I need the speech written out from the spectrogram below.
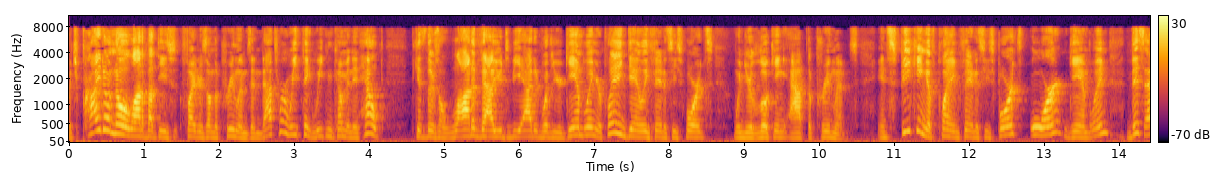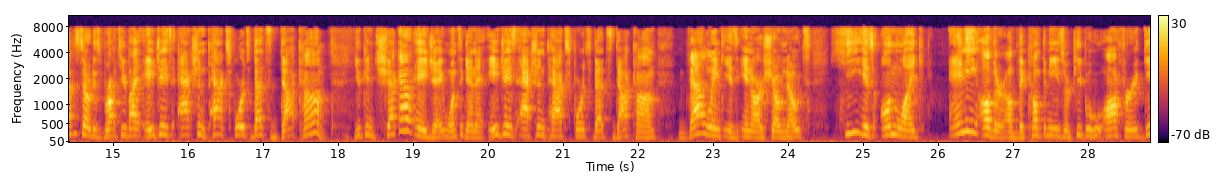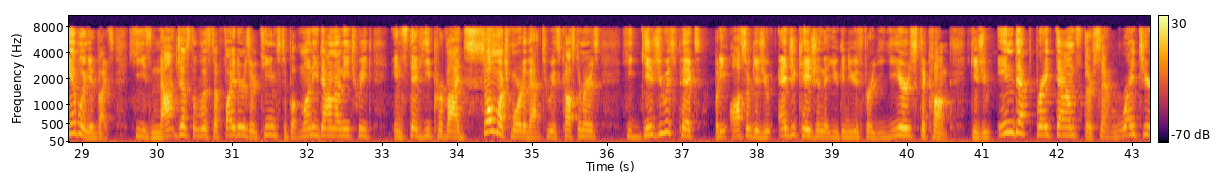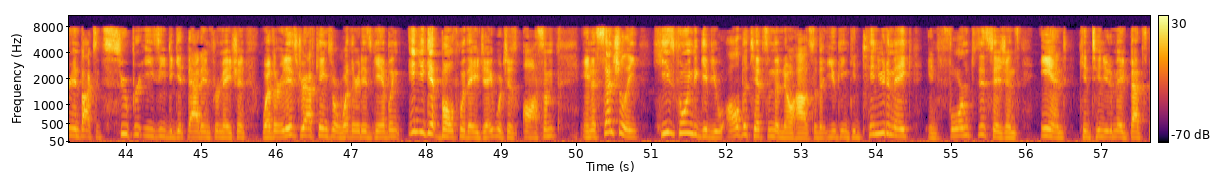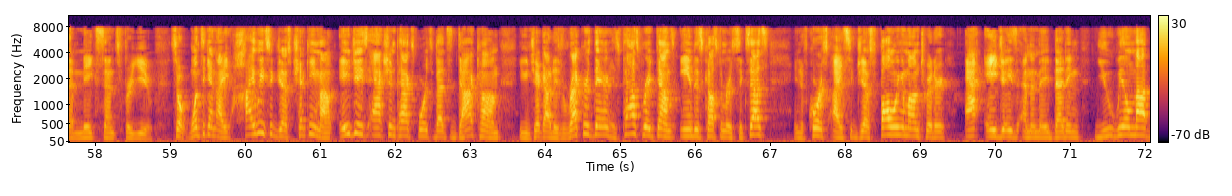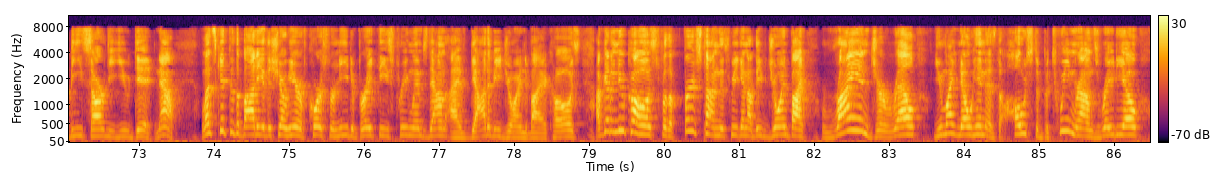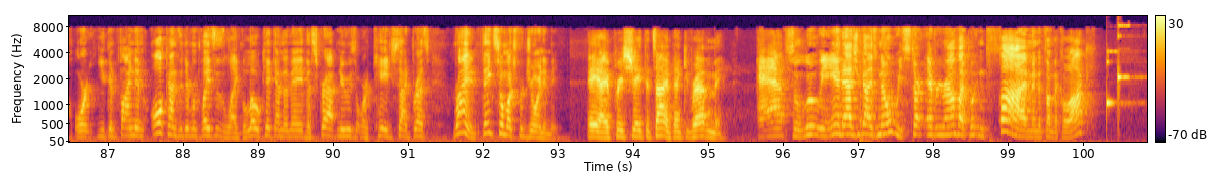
but you probably don't know a lot about these fighters on the prelims, and that's where we think we can come in and help because there's a lot of value to be added whether you're gambling or playing daily fantasy sports when you're looking at the prelims. And speaking of playing fantasy sports or gambling, this episode is brought to you by AJ's Action Pack ActionPackSportsBets.com. You can check out AJ once again at AJ's Action Pack ActionPackSportsBets.com. That link is in our show notes. He is unlike any other of the companies or people who offer gambling advice. He's not just a list of fighters or teams to put money down on each week. Instead, he provides so much more to that to his customers. He gives you his picks, but he also gives you education that you can use for years to come. He gives you in depth breakdowns. They're sent right to your inbox. It's super easy to get that information, whether it is DraftKings or whether it is gambling. And you get both with AJ, which is awesome. And essentially, he's going to give you all the tips and the know how so that you can continue to make informed decisions and continue to make bets that make sense for you. So, once again, I highly suggest checking him out. AJ's ActionPackSportsBets.com. You can check out his record there, his past breakdowns, and his customer success. And of course, I suggest following him on Twitter at AJ's MMA Betting. You will not be sorry you did. Now, let's get to the body of the show here. Of course, for me to break these prelims down, I've got to be joined by a co-host. I've got a new co-host for the first time this weekend. I'll be joined by Ryan Jarrell. You might know him as the host of Between Rounds Radio, or you can find him all kinds of different places like Low Kick MMA, The Scrap News, or Cage Side Press. Ryan, thanks so much for joining me. Hey, I appreciate the time. Thank you for having me. Absolutely. And as you guys know, we start every round by putting five minutes on the clock.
